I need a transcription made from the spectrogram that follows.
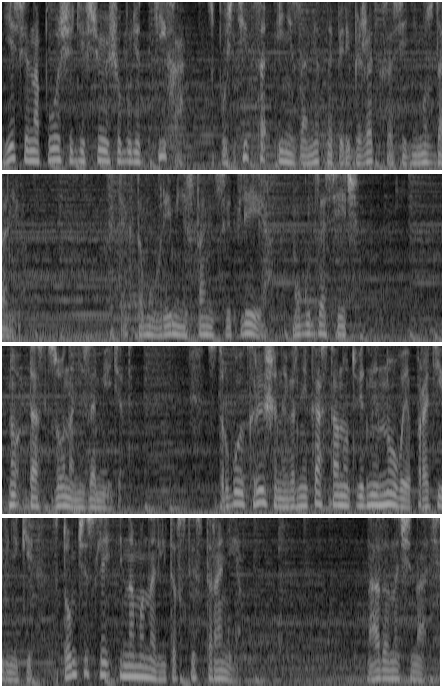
Если на площади все еще будет тихо, спуститься и незаметно перебежать к соседнему зданию – хотя к тому времени станет светлее, могут засечь. Но даст зона не заметят. С другой крыши наверняка станут видны новые противники, в том числе и на монолитовской стороне. Надо начинать.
